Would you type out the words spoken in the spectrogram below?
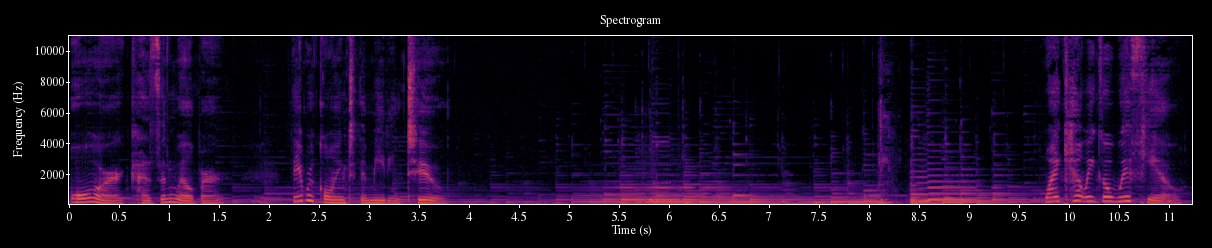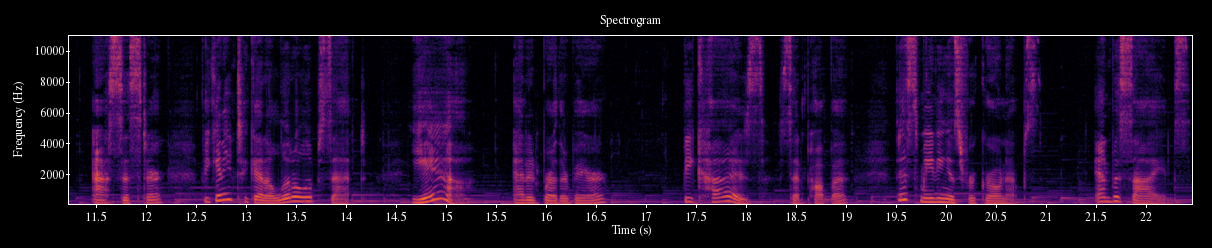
Or Cousin Wilbur. They were going to the meeting too. Why can't we go with you? asked Sister, beginning to get a little upset. Yeah, added Brother Bear. Because, said Papa, this meeting is for grown ups. And besides,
